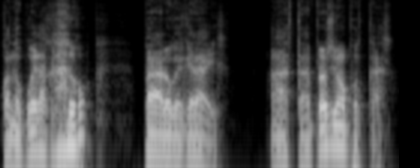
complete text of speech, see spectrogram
cuando pueda, claro, para lo que queráis. Hasta el próximo podcast.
